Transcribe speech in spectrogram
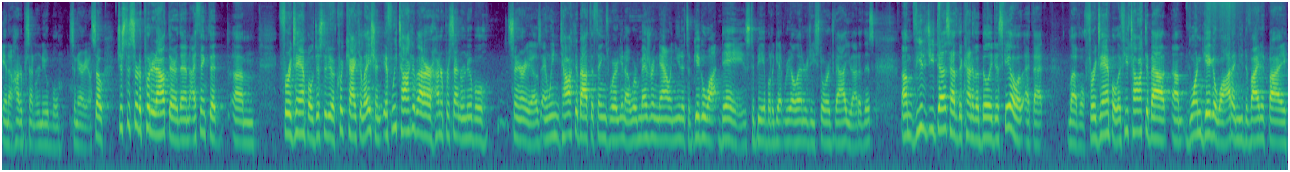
in a 100% renewable scenario. So just to sort of put it out there, then I think that, um, for example, just to do a quick calculation, if we talked about our 100% renewable scenarios and we talked about the things where you know we're measuring now in units of gigawatt days to be able to get real energy storage value out of this, um, V2G does have the kind of ability to scale at that level. For example, if you talked about um, one gigawatt and you divide it by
